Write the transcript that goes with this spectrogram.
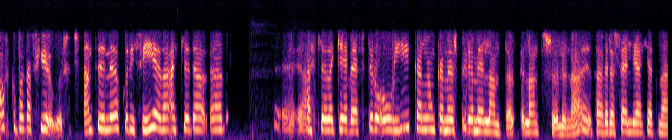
orkupakka fjögur? Standiði með okkur í því eða ætlið það að eh, ætlið að gefa eftir og líka langar með að spyrja með landa, landsöluna. Það er verið að selja hérna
